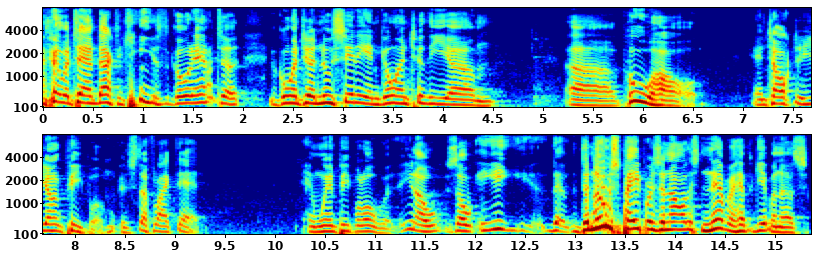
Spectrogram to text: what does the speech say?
I remember a time Dr. King used to go down to, go into a new city and go into the um, uh, pool hall and talk to young people and stuff like that and win people over. You know, so he, the, the newspapers and all this never have given us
